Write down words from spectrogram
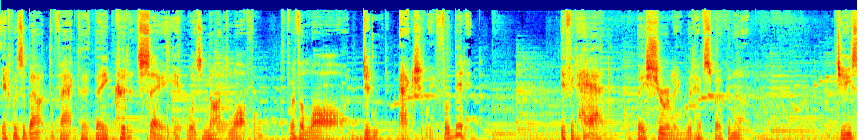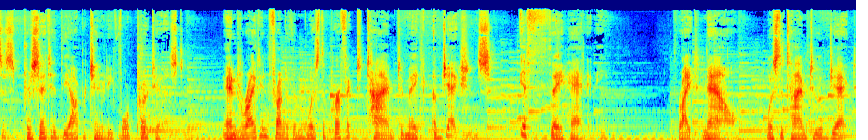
It was about the fact that they couldn't say it was not lawful, for the law didn't actually forbid it. If it had, they surely would have spoken up. Jesus presented the opportunity for protest, and right in front of them was the perfect time to make objections, if they had any. Right now was the time to object,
